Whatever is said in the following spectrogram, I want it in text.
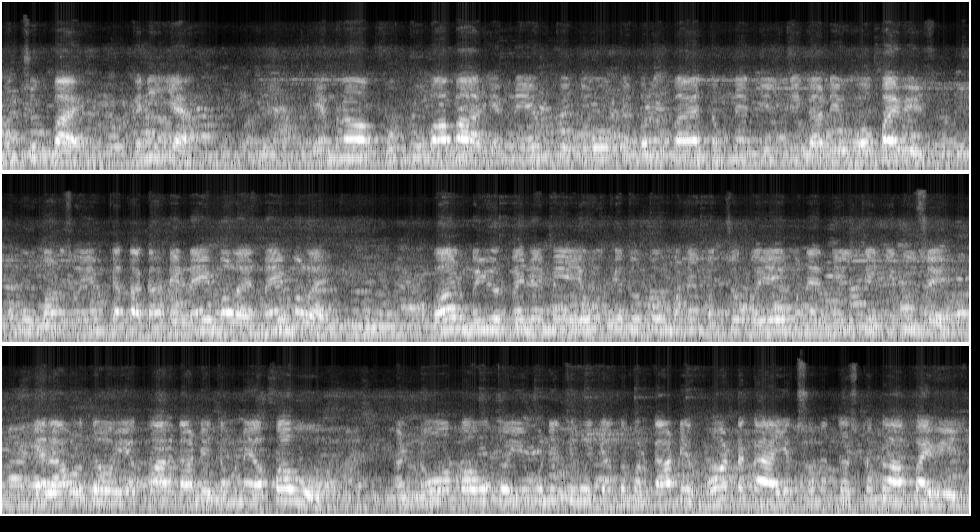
મનસુખભાઈ કનીજા એમનો ખૂબ ખૂબ આભાર. એમને એમ કીધું કે ભરતભાઈ તમને દિલથી ગાડી હું અપાવીશ. અમુક માણસો એમ કહેતા, ગાડી નહીં મળે નહીં મળે. પણ મયુરભાઈને મેં એવું કીધું હતું મને મનસુખભાઈએ મને દિલથી કીધું છે કે રાવળદો એકવાર ગાડી તમને અપાવું. અને ન અપાવું તો એવું નથી, હું કહેતો, પણ ગાડી સો ટકા, એકસો દસ ટકા અપાવીશ.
